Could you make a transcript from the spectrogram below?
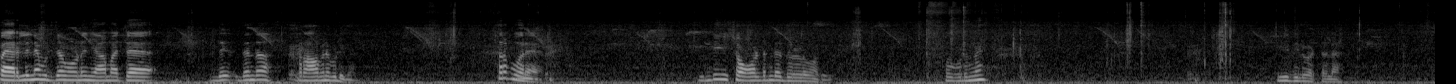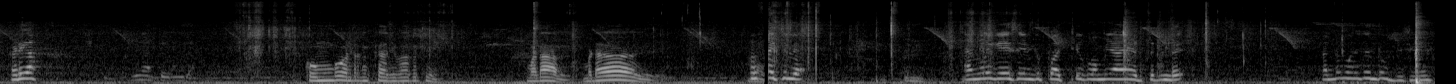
പരലിനെ പിടിച്ചാൽ പോണു ഞാൻ മറ്റേ ഇത് ഇതെന്താ? സ്രാവിനെ പിടിക്കാൻ. എത്ര പോരെ? ഇതിന്റെ ഈ ഷോൾഡറിന്റെ ഇതുള്ള മതി. അപ്പോൾ ഇവിടുന്ന് ഈ ഇതിൽ വെട്ടല്ലേ? കടിക. കൊമ്പ് കൊണ്ട് എനിക്ക് അരിവാക്കത്തി മടാൽ മടാൽ. അങ്ങനെ കേസ് എനിക്ക് പറ്റിയ കൊമ്പ് ഞാൻ എടുത്തിട്ടുണ്ട്. എന്റെ മോനിക്ക് എന്താ ഉദ്ദേശിക്കുന്നത്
